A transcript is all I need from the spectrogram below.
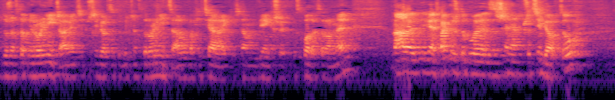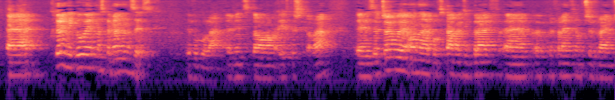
w dużym stopniu rolnicza, więc ci przedsiębiorcy to byli często rolnicy albo właściciele jakichś tam większych gospodarstw rolnych. No ale nie wiem, fakt, że to były zrzeszenia przedsiębiorców, które nie były nastawione na zysk w ogóle, więc to jest też ciekawe. E, zaczęły one powstawać wbrew e, preferencjom czy wręcz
